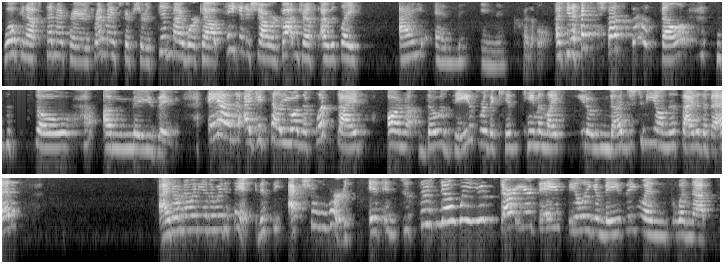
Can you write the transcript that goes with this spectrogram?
woken up, said my prayers, read my scriptures, did my workout, taken a shower, gotten dressed. I was like, I am incredible. I mean, I just felt so amazing. And I can tell you on the flip side, on those days where the kids came and like, you know, nudged me on the side of the bed, I don't know any other way to say it. It is the actual worst. It, it, just there's no way you start your day feeling amazing when when that's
